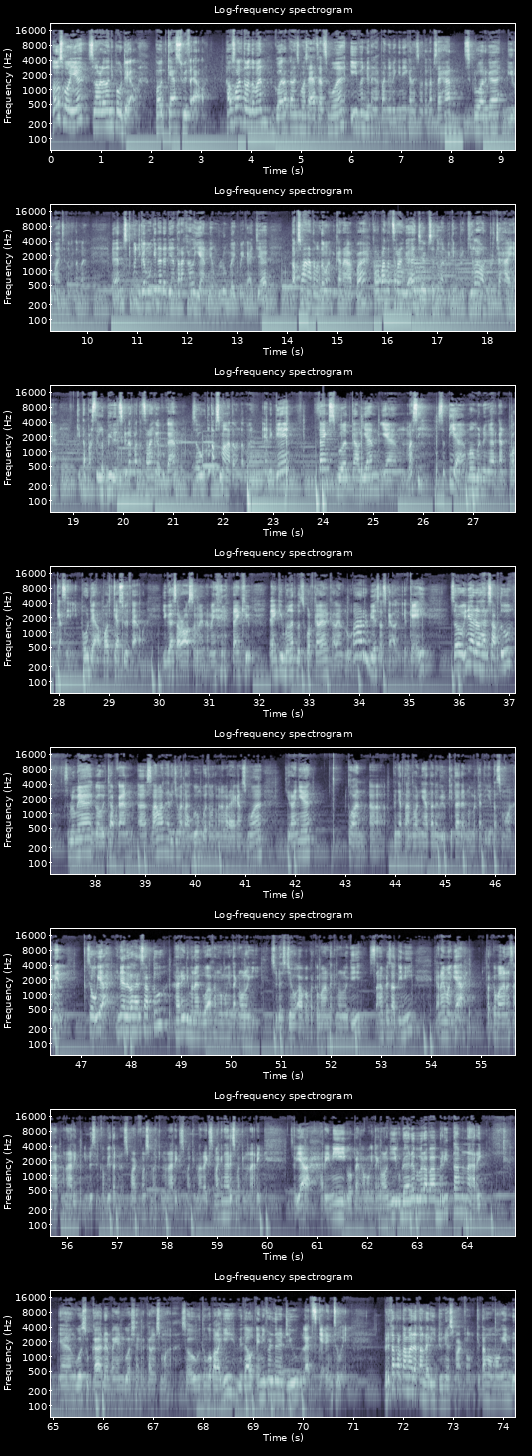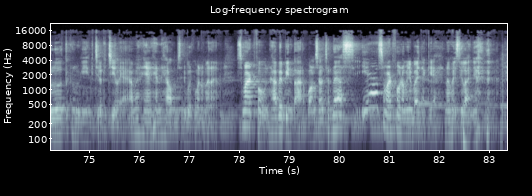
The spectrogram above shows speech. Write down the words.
Halo semuanya, selamat datang di Podel, Podcast with L. How's life teman-teman? Gue harap kalian semua sehat-sehat semua Even di tengah pandemi ini kalian semua tetap sehat Sekeluarga di rumah aja teman-teman Dan meskipun juga mungkin ada di antara kalian yang belum baik-baik aja Tetap semangat teman-teman Karena apa? Kalau pantat serangga aja bisa Tuhan bikin berkilauan bercahaya Kita pasti lebih dari sekedar pantat serangga bukan? So tetap semangat teman-teman And again, thanks buat kalian yang masih setia mau mendengarkan podcast ini Podel, Podcast with L You guys are awesome man. I mean, thank you. Thank you banget buat support kalian. Kalian luar biasa sekali. Oke. Okay? So, ini adalah hari Sabtu. Sebelumnya gue ucapkan uh, selamat hari Jumat Agung buat teman-teman yang merayakan semua. Kiranya Tuhan uh, penyertaan Tuhan nyata dalam hidup kita dan memberkati kita semua. Amin. So ya, yeah, ini adalah hari Sabtu, hari di mana gue akan ngomongin teknologi. Sudah sejauh apa perkembangan teknologi sampai saat ini? Karena emang ya, perkembangannya sangat menarik. Industri komputer dan smartphone semakin menarik, semakin menarik, semakin hari semakin menarik. So ya, hari ini gue pengen ngomongin teknologi. Udah ada beberapa berita menarik yang gue suka dan pengen gue share ke kalian semua. So tunggu apa lagi? Without any further ado, let's get into it. Berita pertama datang dari dunia smartphone. Kita ngomongin dulu teknologi yang kecil-kecil ya, apa yang handheld bisa dibawa ke mana-mana. Smartphone, HP pintar, ponsel cerdas, ya smartphone namanya banyak ya, nama istilahnya.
